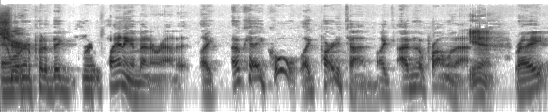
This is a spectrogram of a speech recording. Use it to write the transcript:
And sure. we're going to put a big planning event around it. Like, okay, cool, like party time. Like, I have no problem with that. Yeah. Right.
